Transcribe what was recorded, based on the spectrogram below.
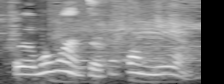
เออ เมื่อวานเจอพี่ป้อมนี่หว่า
